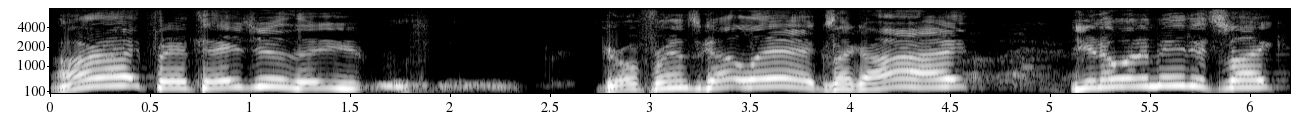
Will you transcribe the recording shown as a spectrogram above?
all right, Fantasia, the girlfriend's got legs. Like, all right. You know what I mean? It's like,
